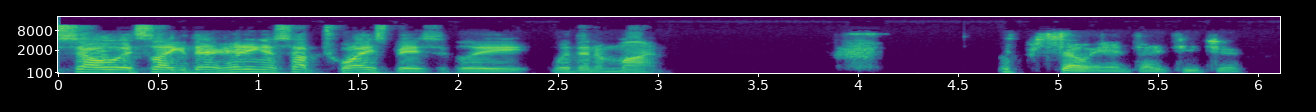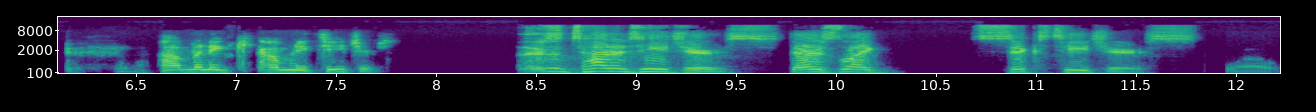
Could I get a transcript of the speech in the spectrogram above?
so it's like they're hitting us up twice basically within a month. so anti-teacher how many how many teachers There's a ton of teachers. There's like six teachers. whoa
